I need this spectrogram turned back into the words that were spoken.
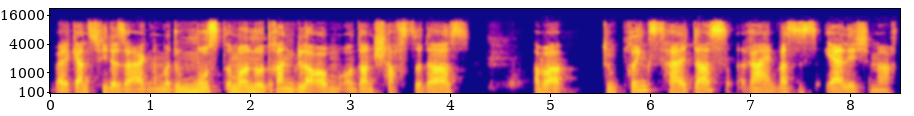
Weil ganz viele sagen immer, du musst immer nur dran glauben und dann schaffst du das. Aber du bringst halt das rein, was es ehrlich macht.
